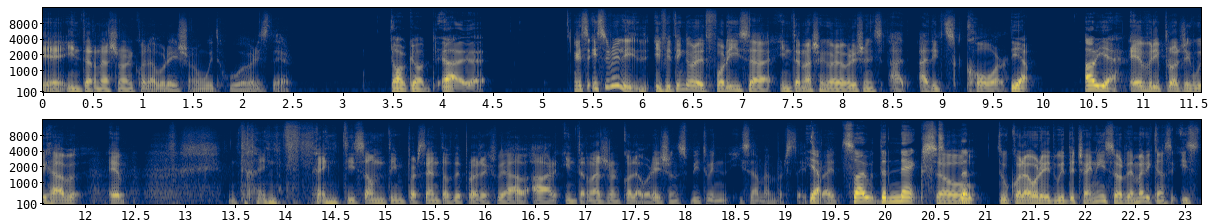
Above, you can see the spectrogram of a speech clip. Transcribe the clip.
uh, international collaboration with whoever is there. oh God, uh, It's, it's really, if you think about it, for ESA, international collaboration is at, at its core. yeah. Oh yeah, Every project we have, ev- 90 something percent of the projects we have are international collaborations between ESA member states, yeah. right? So the next, So the, to collaborate with the Chinese or the Americans is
